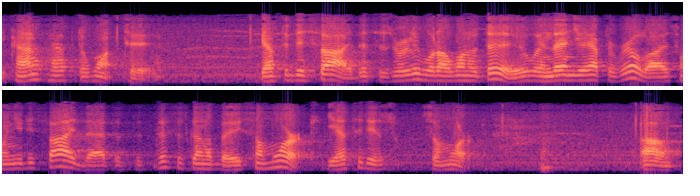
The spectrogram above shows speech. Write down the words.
You kind of have to want to. You have to decide this is really what I want to do, and then you have to realize when you decide that that this is going to be some work. Yes, it is some work. Um,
